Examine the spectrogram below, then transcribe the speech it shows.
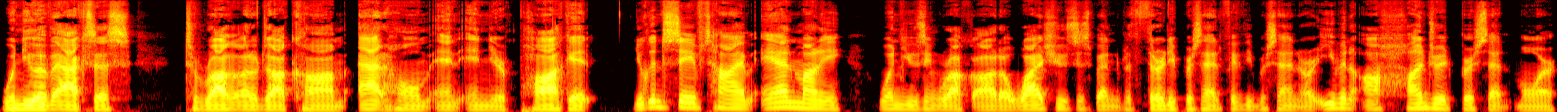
When you have access to rockauto.com at home and in your pocket. You can save time and money when using Rock Auto. Why choose to spend 30%, 50%, or even 100% more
